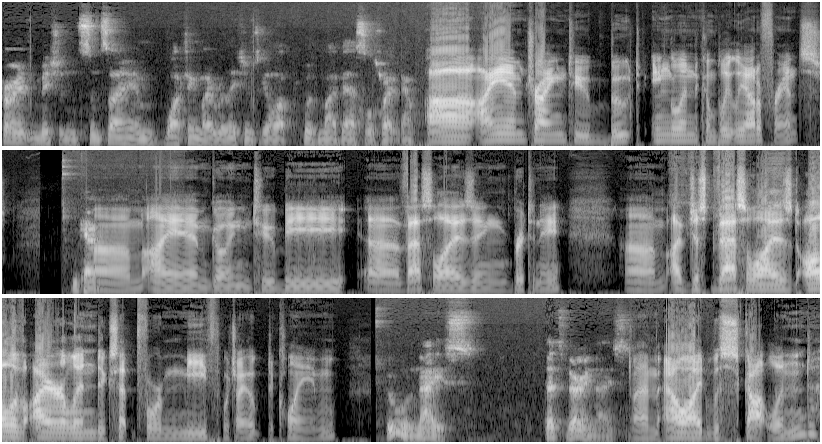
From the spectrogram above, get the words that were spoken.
current mission since I am watching my relations go up with my vassals right now? Uh, I am trying to boot England completely out of France. Okay. Um, I am going to be uh, vassalizing Brittany. Um, I've just vassalized all of Ireland except for Meath, which I hope to claim. Ooh, nice. That's very nice. I'm allied with Scotland.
